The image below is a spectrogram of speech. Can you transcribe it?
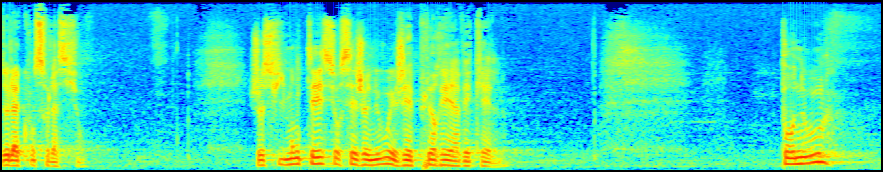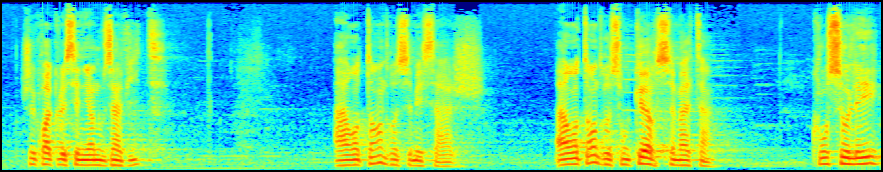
de la consolation. Je suis monté sur ses genoux et j'ai pleuré avec elle. Pour nous, je crois que le Seigneur nous invite à entendre ce message, à entendre son cœur ce matin. Consoler,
